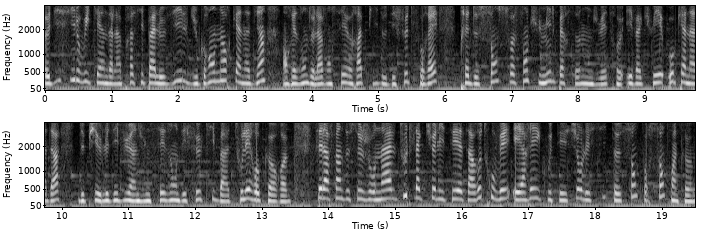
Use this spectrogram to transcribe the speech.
euh, d'ici le week-end à la principale ville du Grand Nord canadien en raison de l'avancée rapide des feux de forêt. Près de 168 000 personnes ont dû être évacuées au Canada depuis le début hein, d'une saison des feux qui bat tous les records. C'est la fin de ce journal. Toute l'actualité est à retrouver et à réécouter sur le site 100%.com.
